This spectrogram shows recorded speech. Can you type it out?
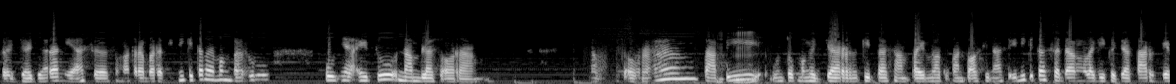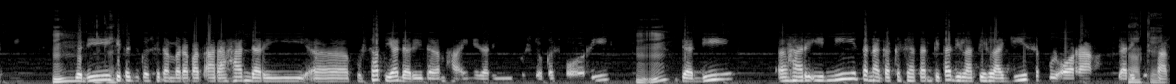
di jajaran ya se Sumatera Barat ini kita memang baru punya itu 16 orang orang, tapi mm-hmm. untuk mengejar kita sampai melakukan vaksinasi ini kita sedang lagi kejar target nih. Mm-hmm. Jadi okay. kita juga sudah mendapat arahan dari uh, pusat ya, dari dalam hal ini dari Pusdokes Polri. Mm-hmm. Jadi uh, hari ini tenaga kesehatan kita dilatih lagi 10 orang dari okay. pusat.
